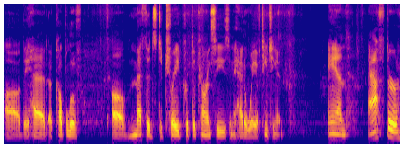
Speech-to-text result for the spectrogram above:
Uh, they had a couple of uh, methods to trade cryptocurrencies, and they had a way of teaching it. And after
